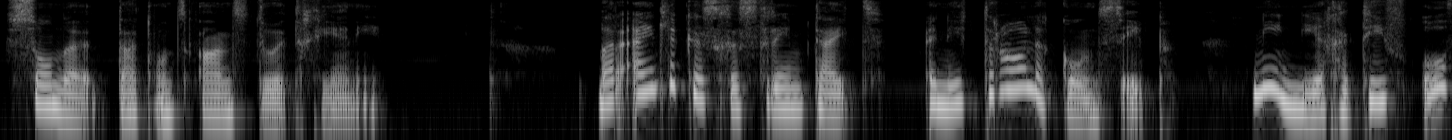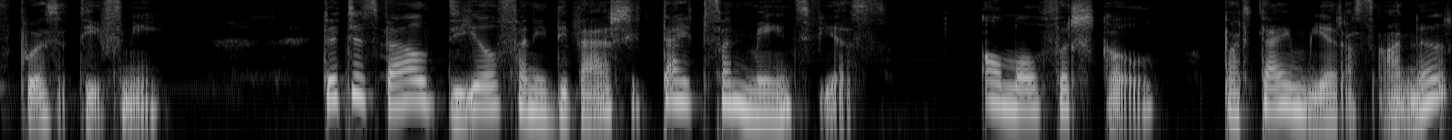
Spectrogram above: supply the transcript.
sonder dat ons aanstoot gee nie. Maar eintlik is gestremdheid 'n neutrale konsep, nie negatief of positief nie. Dit is wel deel van die diversiteit van menswees almal verskil, party meer as ander,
